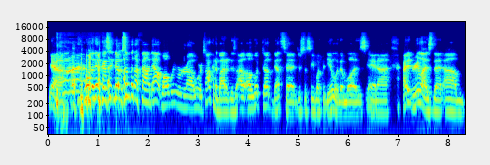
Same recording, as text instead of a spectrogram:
Yeah, well, because no, something I found out while we were uh, we were talking about it is I, I looked up Death's Head just to see what the deal with him was, and uh, I didn't realize that um,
